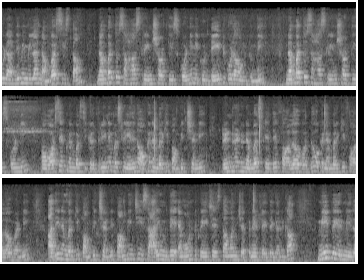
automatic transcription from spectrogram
కూడా అండి మేము ఇలా నంబర్స్ ఇస్తాం. నంబర్తో సహా స్క్రీన్ షాట్ తీసుకోండి. మీకు డేట్ కూడా ఉంటుంది. నంబర్తో సహా స్క్రీన్ షాట్ తీసుకోండి. మా వాట్సాప్ నెంబర్స్ ఇక్కడ త్రీ నెంబర్స్లో ఏదైనా ఒక నెంబర్కి పంపించండి. రెండు రెండు నెంబర్స్కి అయితే ఫాలో అవ్వద్దు. ఒక నెంబర్కి ఫాలో అవ్వండి. అదే నెంబర్కి పంపించండి. పంపించి ఈ సారీ ఉంటే అమౌంట్ పే చేస్తామని చెప్పినట్లయితే కనుక మీ పేరు మీద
